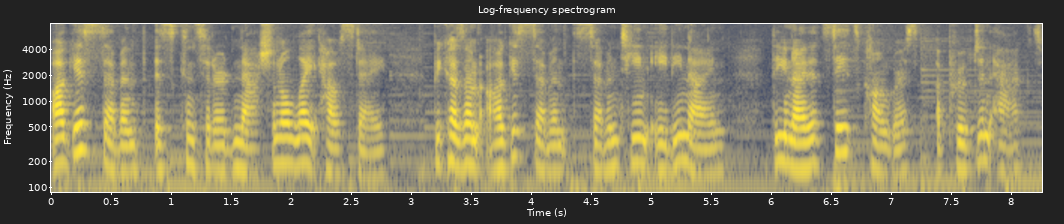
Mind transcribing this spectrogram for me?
August 7th is considered National Lighthouse Day because on August 7th, 1789, the United States Congress approved an act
